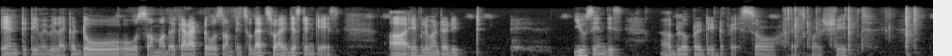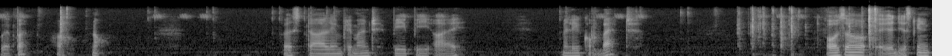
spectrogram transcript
entity maybe like a door or some other character or something. So that's why just in case I implemented it using this uh, blueprint interface. So let's call sheath weapon. Oh no. First I'll implement BPI melee combat. Also uh, just in,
